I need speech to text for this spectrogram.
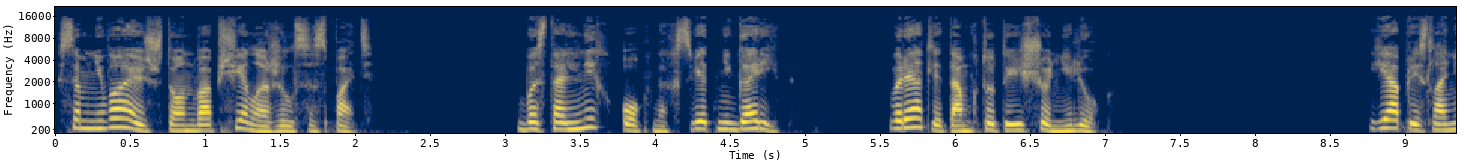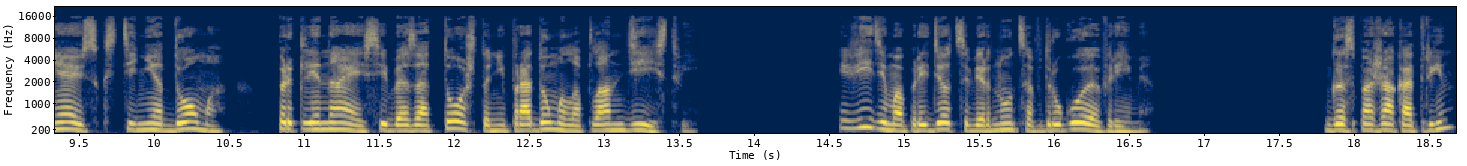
Сомневаюсь, что он вообще ложился спать. В остальных окнах свет не горит. Вряд ли там кто-то еще не лег. Я прислоняюсь к стене дома, проклиная себя за то, что не продумала план действий. Видимо, придется вернуться в другое время. «Госпожа Катрин?»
